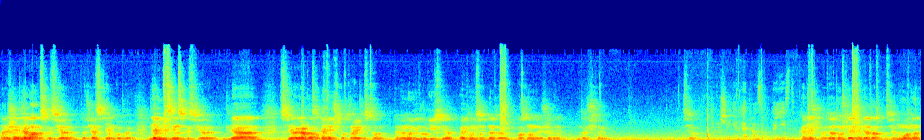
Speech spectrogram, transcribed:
А решение для банковской сферы, это часть систем ВП. Для медицинской сферы, для сферы гражданского коммерческого строительства там, и многих других сфер. Поэтому действительно это основное решение, мы так считаем. Спасибо. Решение для транспорта есть? Конечно, это в том числе решение для транспорта. Ну, можно,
